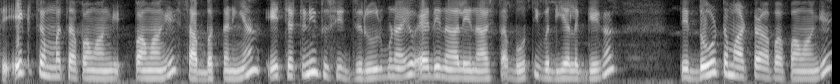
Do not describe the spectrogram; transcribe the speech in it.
ਤੇ ਇੱਕ ਚਮਚ ਆ ਪਾਵਾਂਗੇ ਪਾਵਾਂਗੇ ਸਾਬਤ ਧਨੀਆ। ਇਹ ਚਟਣੀ ਤੁਸੀਂ ਜ਼ਰੂਰ ਬਣਾਇਓ, ਇਹਦੇ ਨਾਲ ਇਹ ਨਾਸ਼ਤਾ ਬਹੁਤ ਹੀ ਵਧੀਆ ਲੱਗੇਗਾ। ਤੇ ਦੋ ਟਮਾਟਰ ਆਪਾਂ ਪਾਵਾਂਗੇ।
